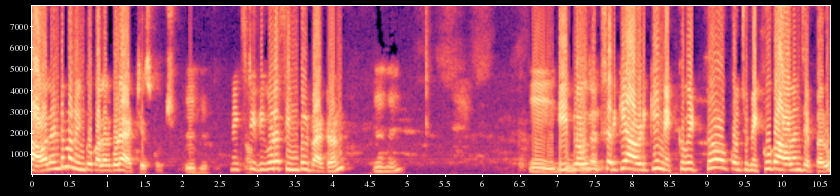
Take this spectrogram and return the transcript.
కావాలంటే మనం ఇంకో కలర్ కూడా యాడ్ చేసుకోవచ్చు. నెక్స్ట్ ఇది కూడా సింపుల్ ప్యాటర్న్ ఈ బ్లౌజ్ వచ్చేసరికి ఆవిడకి నెక్ విత్ కొంచెం ఎక్కువ కావాలని చెప్పారు.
